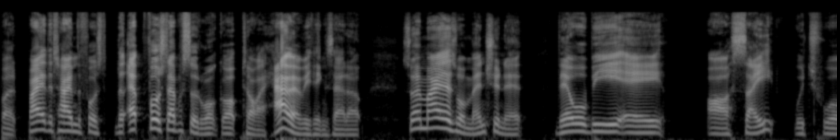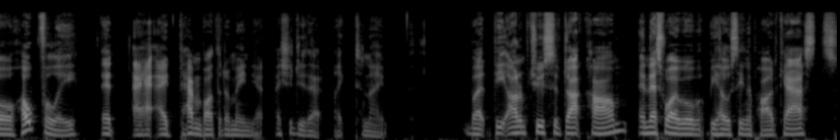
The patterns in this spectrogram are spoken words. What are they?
But by the time the first, the first episode won't go up till I have everything set up, so I might as well mention it. There will be a uh, site which will hopefully, it. I, I haven't bought the domain yet. I should do that like tonight. But the unobtrusive.com, and that's why we'll be hosting the podcasts.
